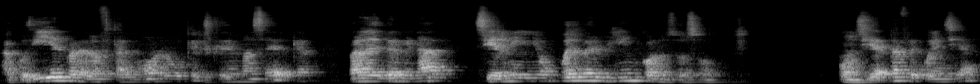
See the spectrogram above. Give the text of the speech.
Acudir con el oftalmólogo que les quede más cerca para determinar si el niño puede ver bien con los dos ojos. Con cierta frecuencia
